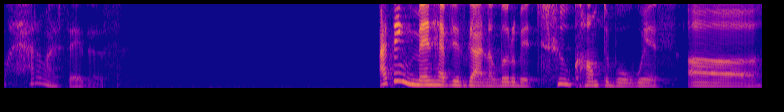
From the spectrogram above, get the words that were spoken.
how do I say this? I think men have just gotten a little bit too comfortable with uh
